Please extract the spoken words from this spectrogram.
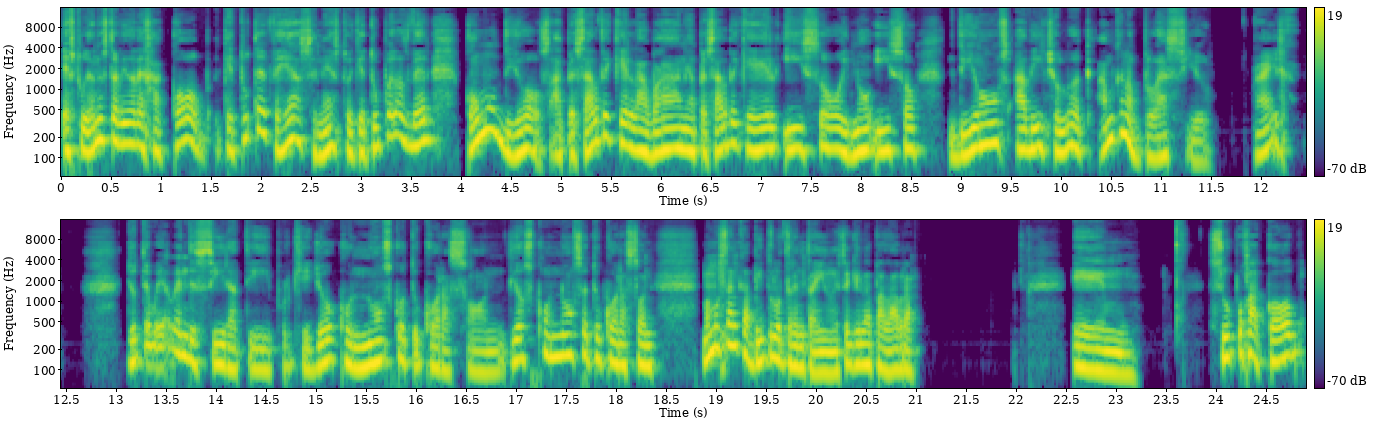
estudiando esta vida de Jacob, que tú te veas en esto y que tú puedas ver cómo Dios, a pesar de que Labán y a pesar de que él hizo y no hizo, Dios ha dicho, look, I'm going to bless you, right? Yo te voy a bendecir a ti porque yo conozco tu corazón. Dios conoce tu corazón. Vamos al capítulo 31. Esta aquí la palabra. Em, supo Jacob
